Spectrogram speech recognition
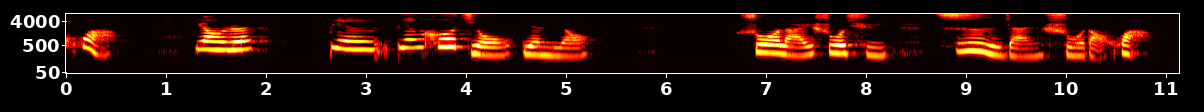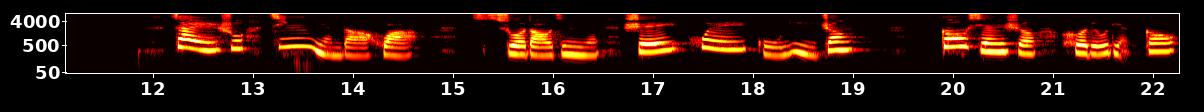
话。两人边边喝酒边聊，说来说去，自然说到话。再说今年的话，说到今年，谁会鼓一张？高先生喝得有点高，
